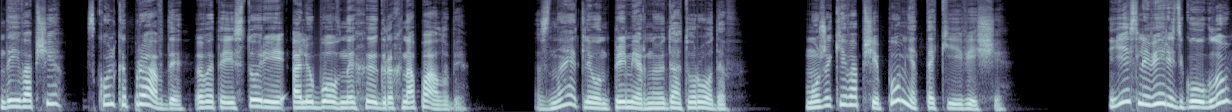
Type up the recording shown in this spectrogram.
Да и вообще, сколько правды в этой истории о любовных играх на палубе. Знает ли он примерную дату родов? Мужики вообще помнят такие вещи? Если верить Гуглу,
